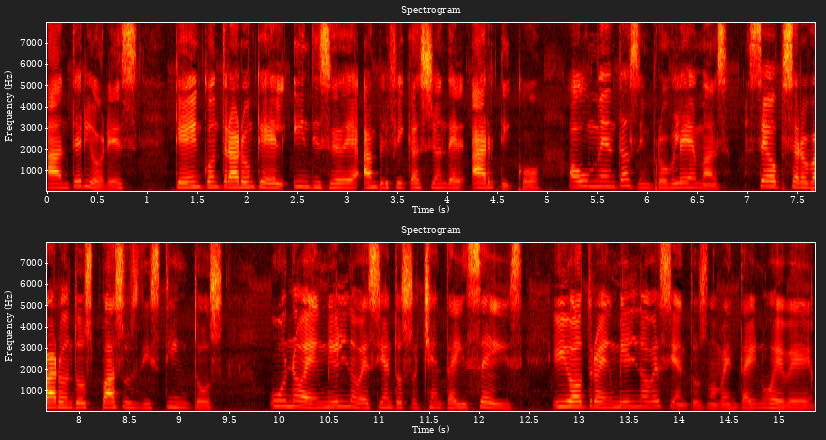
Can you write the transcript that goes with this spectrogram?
anteriores, que encontraron que el índice de amplificación del Ártico aumenta sin problemas. Se observaron dos pasos distintos, uno en 1986 y otro en 1999.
